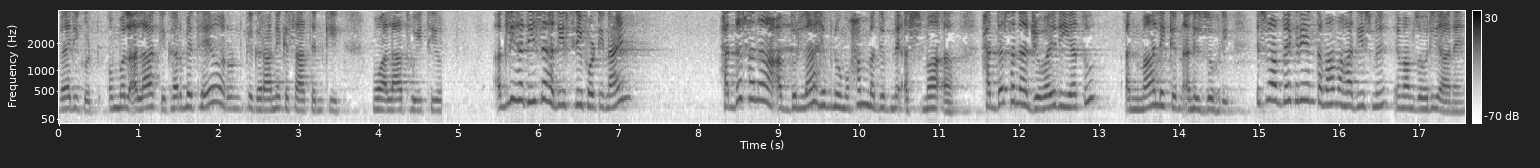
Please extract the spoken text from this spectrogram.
ویری گڈ ام اللہ کے گھر میں تھے اور ان کے گھرانے کے ساتھ ان کی موالات ہوئی تھی۔ اگلی حدیث ہے، حدیث 349 حدثنا عبد اللہ ابن محمد ابن اسماء۔ حدثنا جویریت ان مالک ان زہری اس میں آپ دیکھ رہے ہیں ان تمام احادیث میں امام زہری آ رہے ہیں۔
